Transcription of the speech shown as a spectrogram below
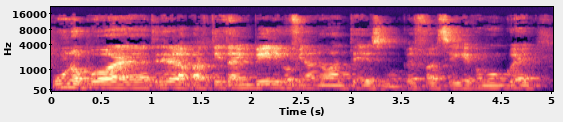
uno può eh, tenere la partita in bilico fino al novantesimo per far sì che comunque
